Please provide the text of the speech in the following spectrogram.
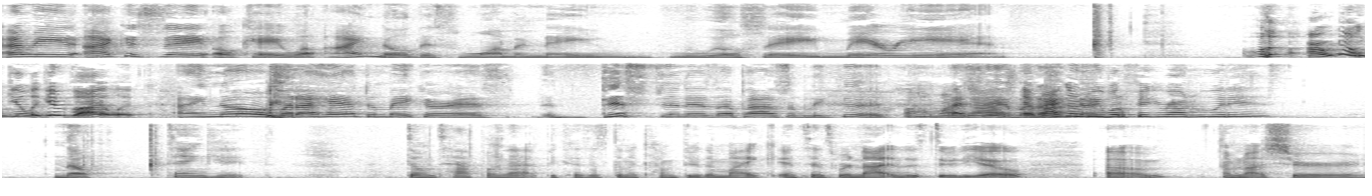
I mean, I could say, okay, well, I know this woman named, we'll say, Marianne are we on Gilligan's Island? I know, but I had to make her as distant as I possibly could. Oh my I gosh! Said, Am I, I going to be able to figure out who it is? No. Dang it! Don't tap on that because it's going to come through the mic. And since we're not in the studio, um, I'm not sure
